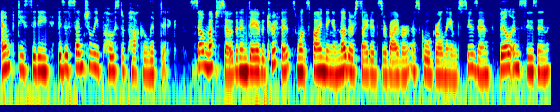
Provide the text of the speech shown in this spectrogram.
empty city is essentially post apocalyptic. So much so that in Day of the Triffids, once finding another sighted survivor, a schoolgirl named Susan, Bill and Susan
